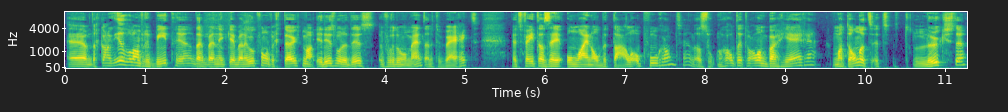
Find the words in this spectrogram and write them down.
Uh, daar kan ik heel veel aan verbeteren, daar ben ik, ben ik ook van overtuigd. Maar het is wat het is voor de moment en het werkt. Het feit dat zij online al betalen op voorhand, hè, dat is ook nog altijd wel een barrière. Maar dan het, het, het, leukste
